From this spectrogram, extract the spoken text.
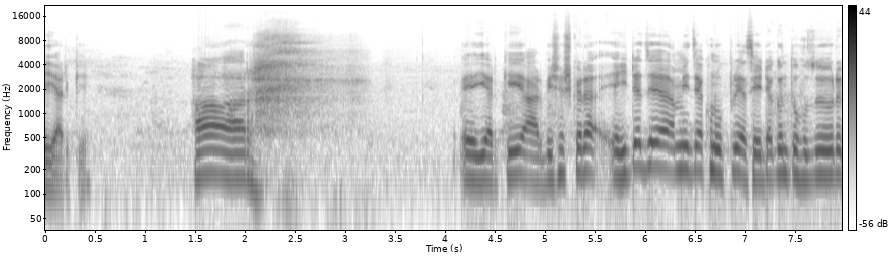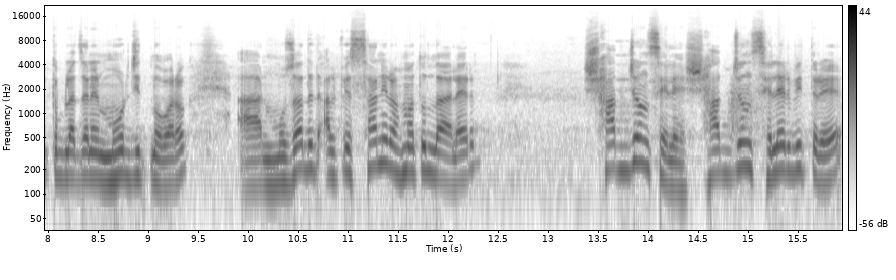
এই আর কি। আর এই আর কি, আর বিশেষ করে এইটা যে আমি যে এখন উপরে আছি, এটা কিন্তু হুজুর কেবলাজানের মসজিদ মোবারক। আর মুজাদ্দ আলফিসানি রহমতুল্লাহ আলের সাতজন ছেলে, সাতজন ছেলের ভিতরে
